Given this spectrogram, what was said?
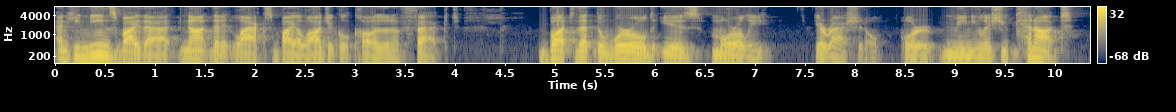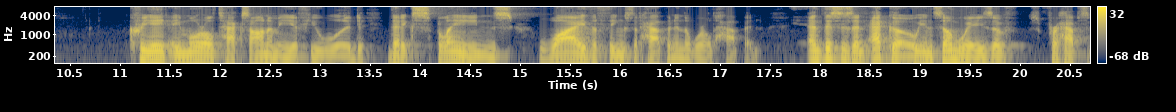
And he means by that not that it lacks biological cause and effect, but that the world is morally irrational or meaningless. You cannot create a moral taxonomy, if you would, that explains why the things that happen in the world happen. And this is an echo, in some ways, of perhaps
